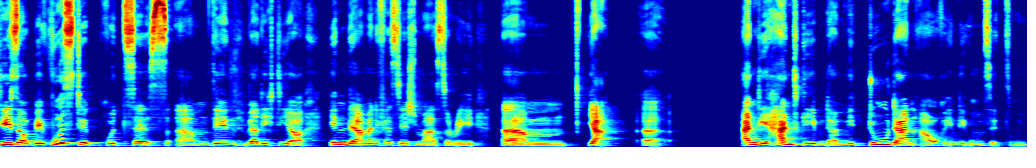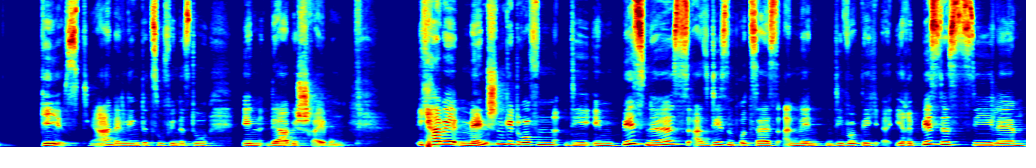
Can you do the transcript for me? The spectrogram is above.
Dieser bewusste Prozess, ähm, den werde ich dir in der Manifestation Mastery ähm, ja, äh, an die Hand geben, damit du dann auch in die Umsetzung gehst. Ja, den Link dazu findest du in der Beschreibung. Ich habe Menschen getroffen, die im Business, also diesen Prozess anwenden, die wirklich ihre Business-Ziele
